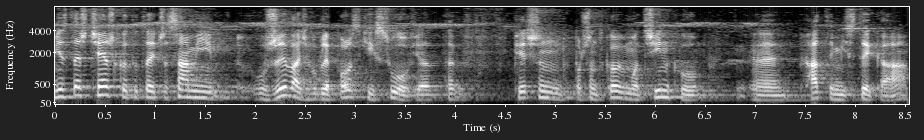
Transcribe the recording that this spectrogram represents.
Mi jest też ciężko tutaj czasami używać w ogóle polskich słów. Ja tak w pierwszym, początkowym odcinku e, Chaty Mistyka,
